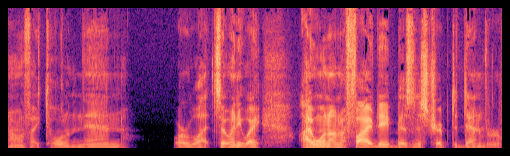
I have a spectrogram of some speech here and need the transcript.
I don't know if I told him then or what. So anyway, I went on a 5-day business trip to Denver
